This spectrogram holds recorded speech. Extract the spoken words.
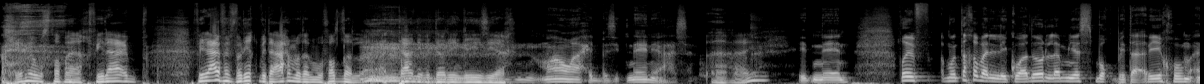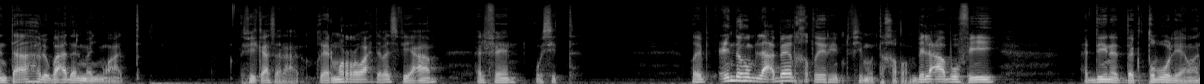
كيف يا مصطفى يا أخي في لاعب في لاعب في الفريق بتاع أحمد المفضل الثاني في الدوري الإنجليزي يا أخي. ما واحد بس اثنين يا حسن. آه اثنين. طيب منتخب الإكوادور لم يسبق بتأريخهم أن تأهلوا بعد المجموعات في كأس العالم غير مرة واحدة بس في عام 2006 طيب. عندهم لاعبين خطيرين في منتخبهم. بيلعبوا في ادينا الدق طبول يا مان.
